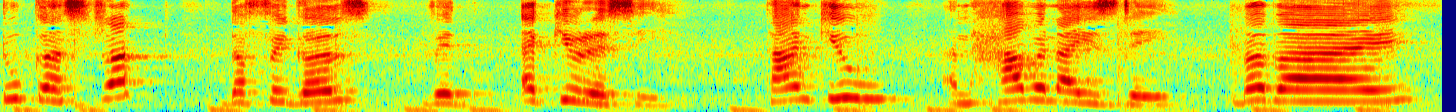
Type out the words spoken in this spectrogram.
to construct the figures with accuracy. Thank you and have a nice day. Bye bye.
